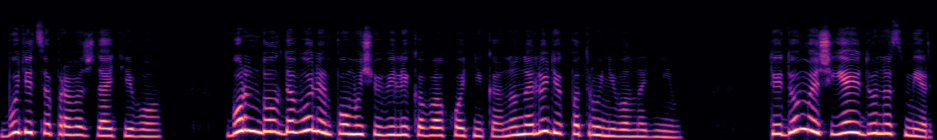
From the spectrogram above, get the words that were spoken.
будет сопровождать его. Борн был доволен помощью великого охотника, но на людях потрунивал над ним. «Ты думаешь, я иду на смерть?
